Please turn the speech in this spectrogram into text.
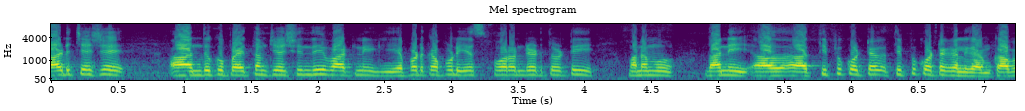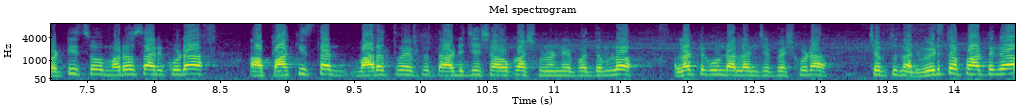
దాడి చేసే అందుకు ప్రయత్నం చేసింది. వాటిని ఎప్పటికప్పుడు ఎస్ ఫోర్ హండ్రెడ్ తోటి మనము దాన్ని తిప్పికొట్ట తిప్పికొట్టగలిగాం కాబట్టి సో మరోసారి కూడా ఆ పాకిస్తాన్ భారత్ వైపు దాడి చేసే అవకాశం ఉన్న నేపథ్యంలో అలర్ట్గా ఉండాలని చెప్పేసి కూడా చెప్తున్నారు. వీటితో పాటుగా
